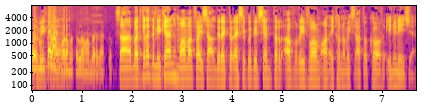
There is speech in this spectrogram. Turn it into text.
Waalaikumsalam warahmatullahi wabarakatuh. Sahabat kalian demikian Muhammad Faisal, Direktur Eksekutif Center of Reform on Economics atau CORE Indonesia.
